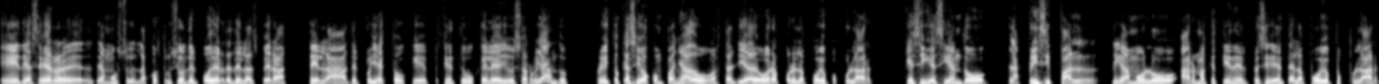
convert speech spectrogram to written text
eh, de hacer, digamos, la construcción del poder desde la esfera del proyecto que el presidente Bukele ha ido desarrollando. Proyecto que ha sido acompañado hasta el día de ahora por el apoyo popular, que sigue siendo la principal, digámoslo, arma que tiene el presidente, el apoyo popular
